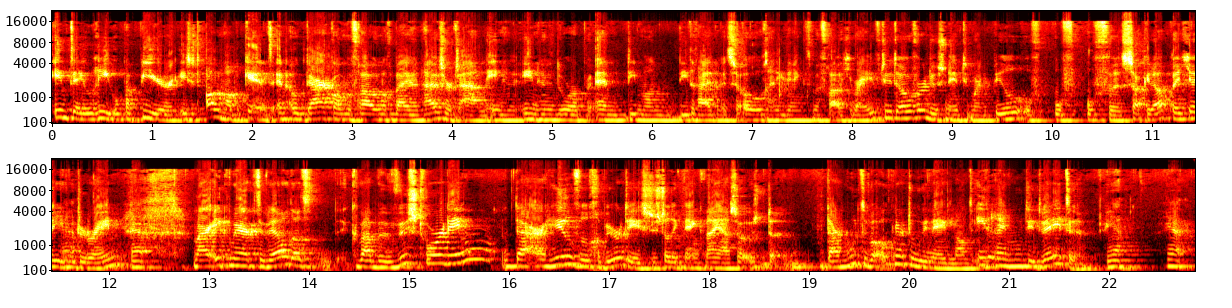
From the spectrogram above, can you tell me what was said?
in theorie, op papier, is het allemaal bekend. En ook daar komen vrouwen nog bij hun huisarts aan in hun, in hun dorp. En die man die draait met zijn ogen en die denkt, mevrouwtje, waar heeft u het over? Dus neemt u maar de pil of, of, of uh, suck it up, weet je, je moet er doorheen. Ja. Maar ik merkte wel dat qua bewustwording daar heel veel gebeurd is. Dus dat ik denk, nou ja, zo, daar moeten we ook naartoe in Nederland. Iedereen moet dit weten. Ja, ja.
